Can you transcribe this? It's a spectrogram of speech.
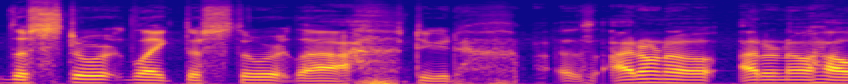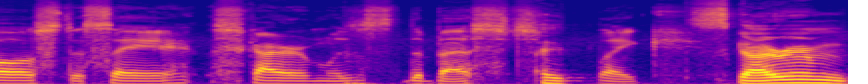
the store like the store ah dude i don't know i don't know how else to say skyrim was the best I- like Skyrim.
